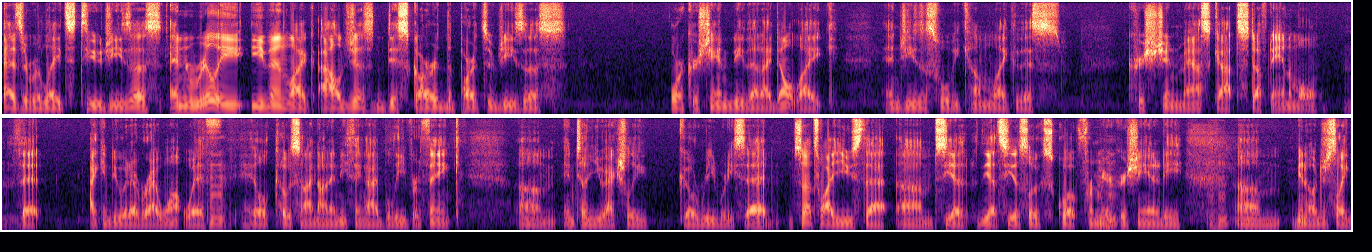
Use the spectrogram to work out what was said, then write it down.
as it relates to Jesus? And really, even like I'll just discard the parts of Jesus or Christianity that I don't like, and Jesus will become like this Christian mascot stuffed animal that I can do whatever I want with. He'll co-sign on anything I believe or think um, until you actually go read what he said. So that's why I use that um, C.S. Yeah, C.S. Lewis quote from Mere Christianity. Um, you know, just like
